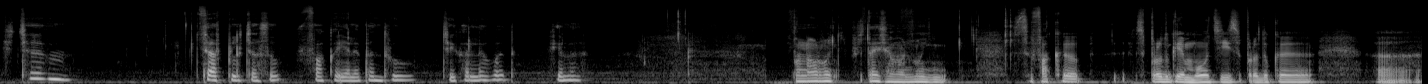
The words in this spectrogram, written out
Și ce ți-ar plăcea să facă ele pentru cei care le văd, filmele? Până la urmă, stai seama, nu să facă, să producă emoții, să producă, uh,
